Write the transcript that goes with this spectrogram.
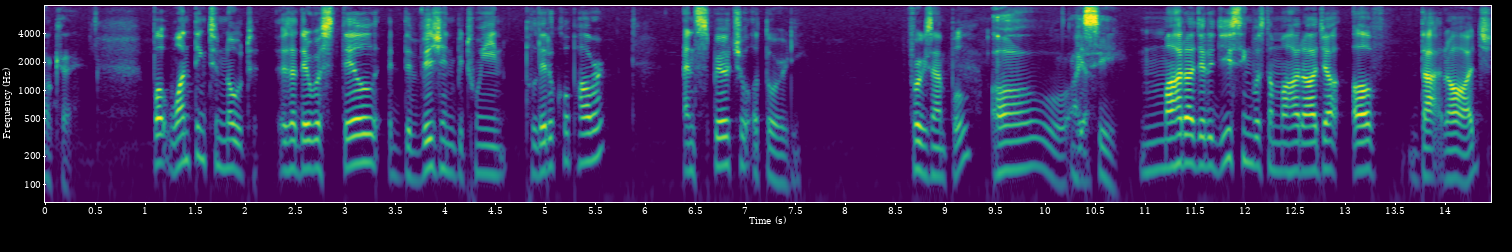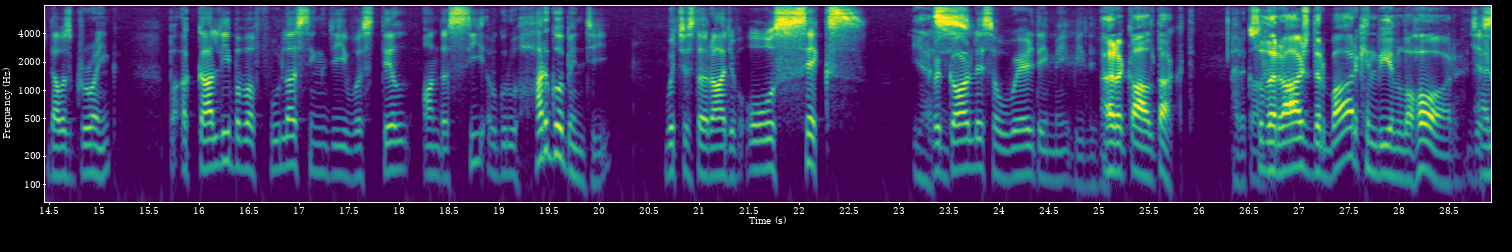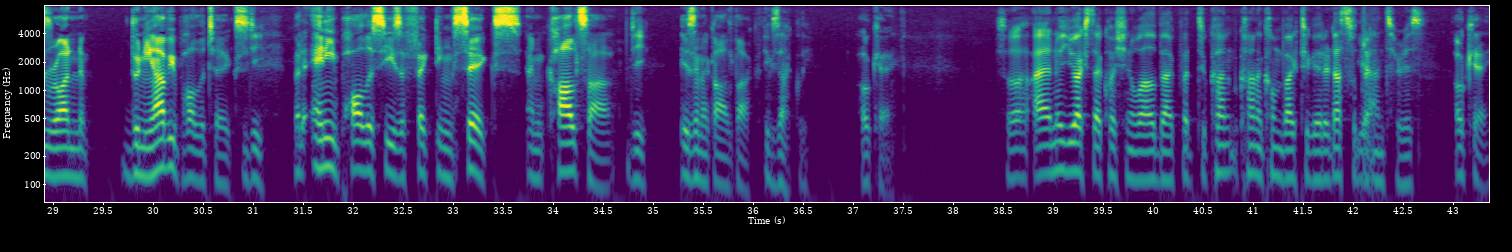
Okay. But one thing to note is that there was still a division between political power and spiritual authority. For example, Oh, I Yeah. see. Maharaja Ranjit Singh was the Maharaja of that Raj that was growing, but Akali Baba Phula Singh Ji was still on the seat of Guru Hargobind Ji, which is the Raj of all six, Yes. regardless of where they may be living. At Akal Takht. So the Raj Darbar can be in Lahore Yes. and run Dunyavi politics, Ji, but any policies affecting Sikhs and Khalsa Ji, is in Akal Takht. exactly. Okay. So I know you asked that question a while back, but to kind kind of come back together, that's what the answer is. Okay.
